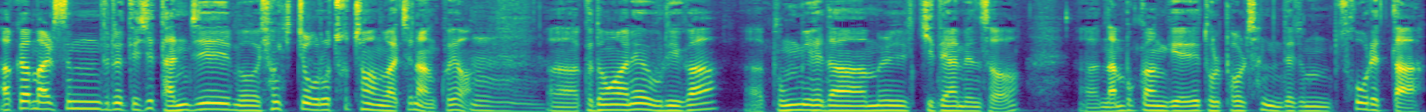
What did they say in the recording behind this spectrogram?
아까 말씀드렸듯이 단지 뭐 형식적으로 초청한 것 같지는 않고요. 음. 어, 그동안에 우리가 어, 북미 회담을 기대하면서 어, 남북 관계의 돌파를 찾는데 좀 소홀했다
